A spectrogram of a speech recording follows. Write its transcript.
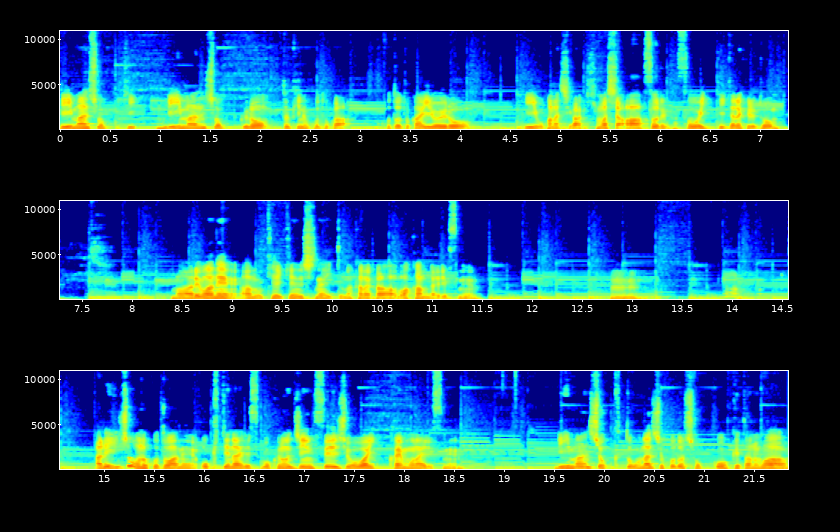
リーマンショック、リーマンショックの時のことか、こととかいろいろいいお話が聞きました。ああ、そうですか、そう言っていただけると。まあ、あれはね、あの、経験しないとなかなかわかんないですね。うん。あれ以上のことはね、起きてないです。僕の人生上は一回もないですね。リーマンショックと同じほどショックを受けたのは、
